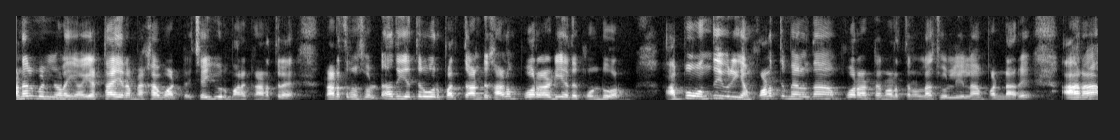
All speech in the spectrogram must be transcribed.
அனல் மின் நிலையம் எட்டாயிரம் மெகாவாட் செய்யூர் மரக்காணத்தில் நடத்தணும்னு சொல்லிட்டு அது எத்தனை ஒரு பத்தாண்டு காலம் போராடி அதை கொண்டு வரணும். அப்போ வந்து இவர் என் பணத்து மேலே தான் போராட்டம் நடத்தணும்லாம் சொல்லிலாம் பண்ணார். ஆனால்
